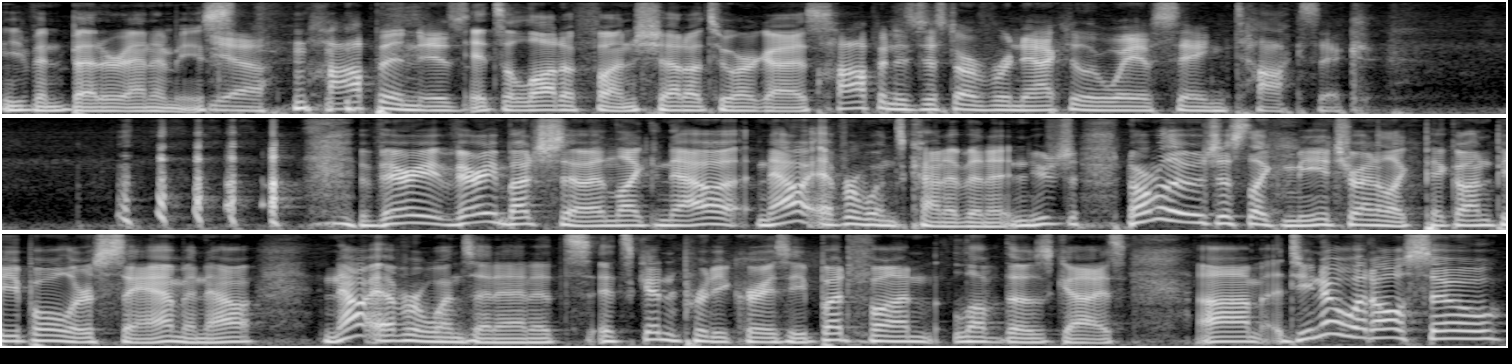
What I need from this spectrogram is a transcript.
even better enemies. Yeah. Hoppin' is It's a lot of fun. Shout out to our guys. hoppin' is just our vernacular way of saying toxic. very very much so and like now now everyone's kind of in it and usually normally it was just like me trying to like pick on people or sam and now now everyone's in it it's it's getting pretty crazy but fun love those guys um do you know what also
